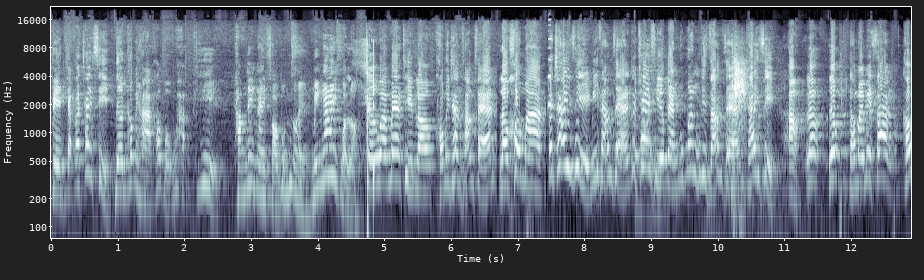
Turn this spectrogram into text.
เปลี่ยนจากก็ใช่สิเดินเข้าไปหาเขาบอกว่าพี่ทำได้ไงสอนผมหน่อย ไม่ง่ายกว่าเหรอเจอว่าแม่ทีมเราคอมมิชชั่นสามแสนเราเข้ามาก็ใช่สิมีสามแสนก็ใช่สิแบ่งกูบ้างที่สามแสนใช่สิอ้าวแล้วแล้วทำไมไม่สร้างเขา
